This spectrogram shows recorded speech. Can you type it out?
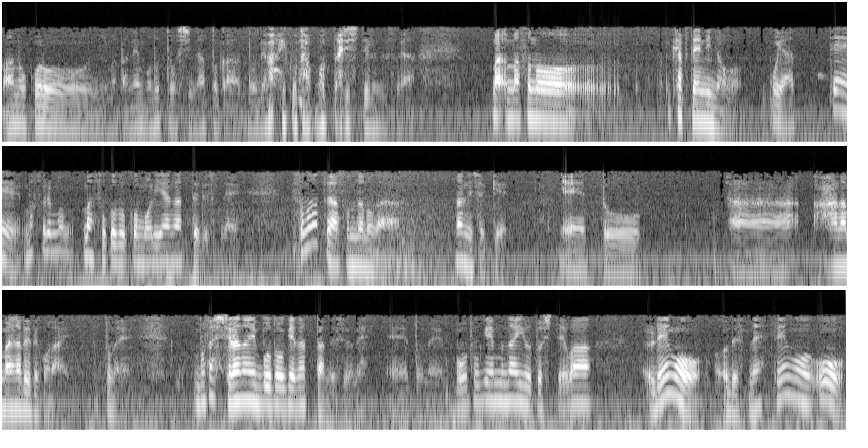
あの頃にまたね、戻ってほしいなとか、どうでもいいことは思ったりしてるんですが、まあ、まあ、その、キャプテンリノをやって、まあ、それも、まそこそこ盛り上がってですね、その後遊んだのが、何でしたっけ、えー、っと、ああ、名前が出てこない。とね、私知らないボードゲーだったんですよね。えー、っとね、ボードゲーム内容としては、レゴですね、レゴを、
